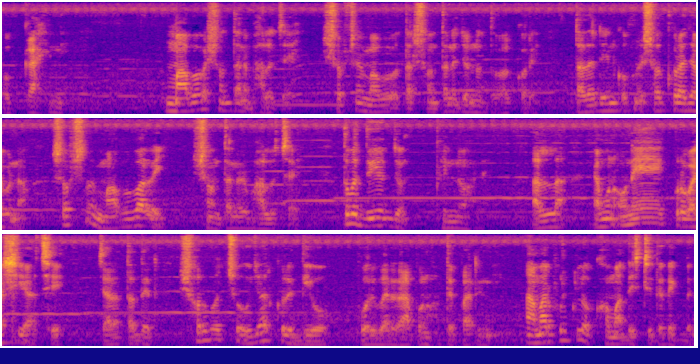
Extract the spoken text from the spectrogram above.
ও কাহিনী। মা বাবা সন্তানে ভালো চায়। সবসময় মা বাবা তার সন্তানের জন্য দোয়া করে। তাদের ঋণ কখনো শোধ করা যাবে না। সবসময় মা বাবারাই সন্তানের ভালো চায়। তবে দুই একজন ভিন্ন হয়। আল্লাহ এমন অনেক প্রবাসী আছে যারা তাদের সর্বোচ্চ উজাড় করে দিয়েও পরিবারের আপন হতে পারেনি। আমার ভুলগুলো ক্ষমা দৃষ্টিতে দেখবেন।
